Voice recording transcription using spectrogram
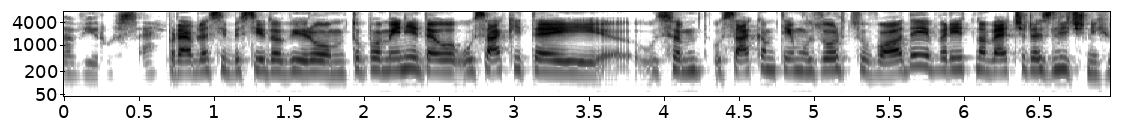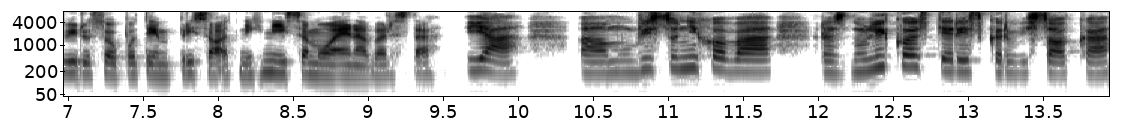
na viruse. Uporablja si besedo virom. To pomeni, da v tej, vsem, vsakem tem vzorcu vode je verjetno več različnih virusov potem prisotnih, ni samo ena vrsta. Ja, um, v bistvu njihova raznolikost je res kar visoka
